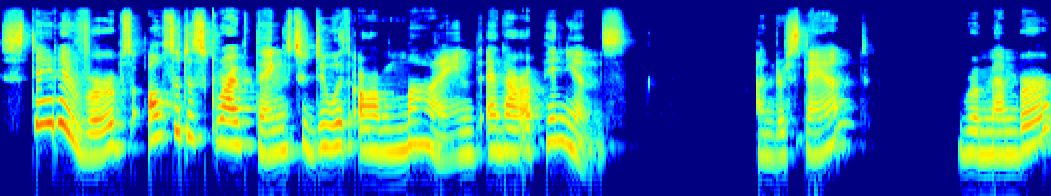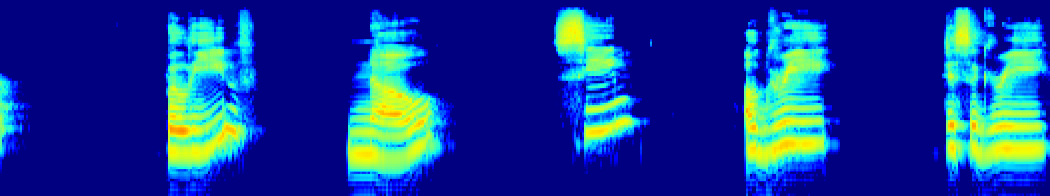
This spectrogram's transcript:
Stative verbs also describe things to do with our mind and our opinions. Understand, remember, believe, know, seem, agree, disagree.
